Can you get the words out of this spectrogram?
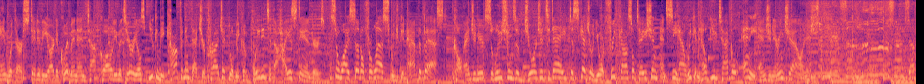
And with our state of the art equipment and top quality materials, you can be confident that your project will be completed to the highest standards. So why settle for less when you can have the best? Call Engineered Solutions of Georgia today to schedule your free consultation and see how we can help you tackle any engineering challenge. Engineered Solutions of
